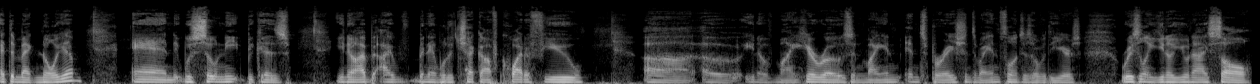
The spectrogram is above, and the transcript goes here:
at the Magnolia. And it was so neat because, you know, I've, I've been able to check off quite a few, uh, uh, you know, my heroes and my in- inspirations my influences over the years. Recently, you know, you and I saw,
